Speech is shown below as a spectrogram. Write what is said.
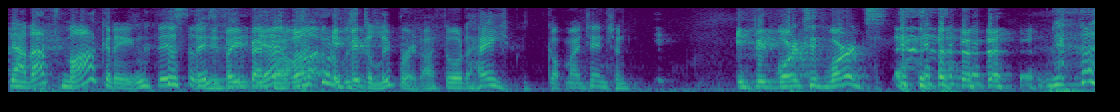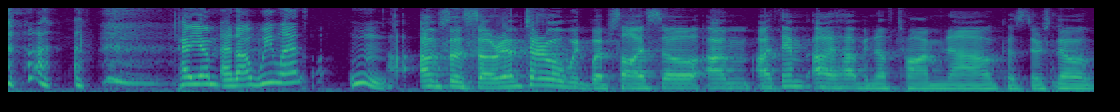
Now that's marketing. There's, there's it? feedback. Yeah, on- I thought it was it- deliberate. I thought, hey, got my attention. if it works, it works. Hey, um, And uh, we learned. I'm so sorry. I'm terrible with websites. So um, I think I have enough time now because there's no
